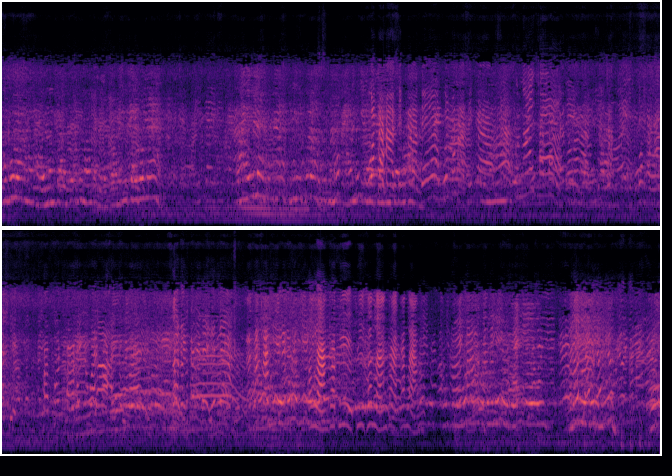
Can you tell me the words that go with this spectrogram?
คุณผู้ว่ามาขายมันแก้วเพื่อพี่น้องเกษตรกรดีใจด้วยแม่ขายแม่ที่ผู้ว่าคุณมาขายมันพววกก็หาสิบบาทเด้อพวกก็หาสิบบาท คุณนายค่ะ พวกก็หาสิบขอบคุณขอให้ด้วยขอให้ด้วยเราจะไม่ได้เลยเนี่ยข้างหลังนี่ ข้างหลังค่ะพี่ พี่ข้างหลังค่ะ ข้างหลัง น้อยค่ะตอนนี้อยู่แค่เอวอันนั้นอยู่แค่นี้เฮ้ย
